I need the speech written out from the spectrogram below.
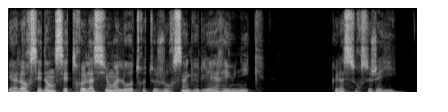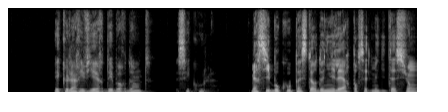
Et alors c'est dans cette relation à l'autre toujours singulière et unique que la source jaillit et que la rivière débordante s'écoule. Merci beaucoup, pasteur Denis Hilaire, pour cette méditation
